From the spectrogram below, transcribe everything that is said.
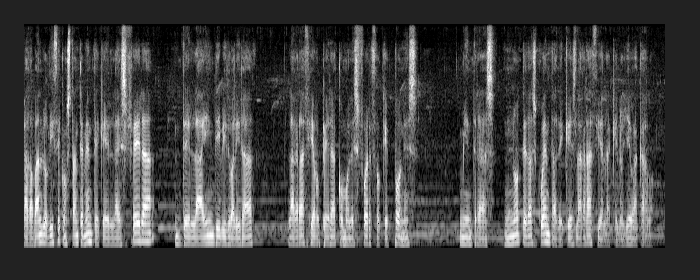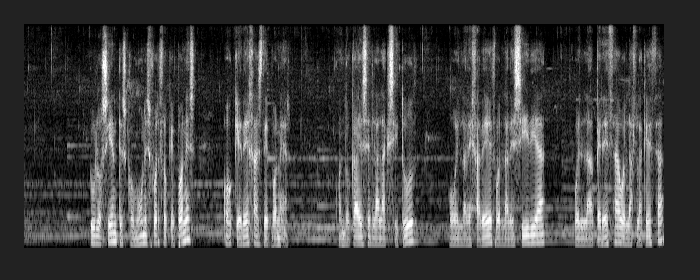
Bhagavan lo dice constantemente que la esfera de la individualidad la gracia opera como el esfuerzo que pones mientras no te das cuenta de que es la gracia la que lo lleva a cabo. Tú lo sientes como un esfuerzo que pones o que dejas de poner. Cuando caes en la laxitud o en la dejadez o en la desidia o en la pereza o en la flaqueza,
